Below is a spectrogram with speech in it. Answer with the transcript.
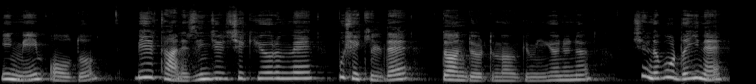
ilmeğim oldu. Bir tane zincir çekiyorum ve bu şekilde döndürdüm örgümün yönünü. Şimdi burada yine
